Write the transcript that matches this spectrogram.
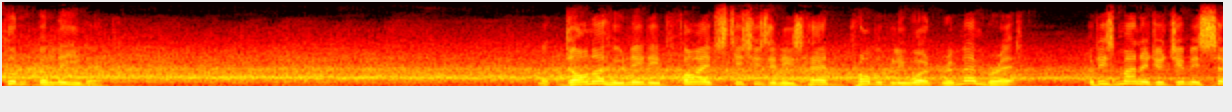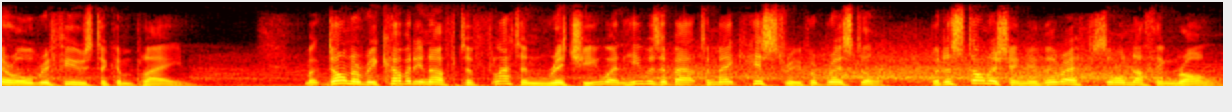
couldn't believe it. McDonagh, who needed five stitches in his head, probably won't remember it, but his manager Jimmy Sirrel refused to complain. McDonagh recovered enough to flatten Ritchie when he was about to make history for Bristol, but astonishingly the ref saw nothing wrong.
